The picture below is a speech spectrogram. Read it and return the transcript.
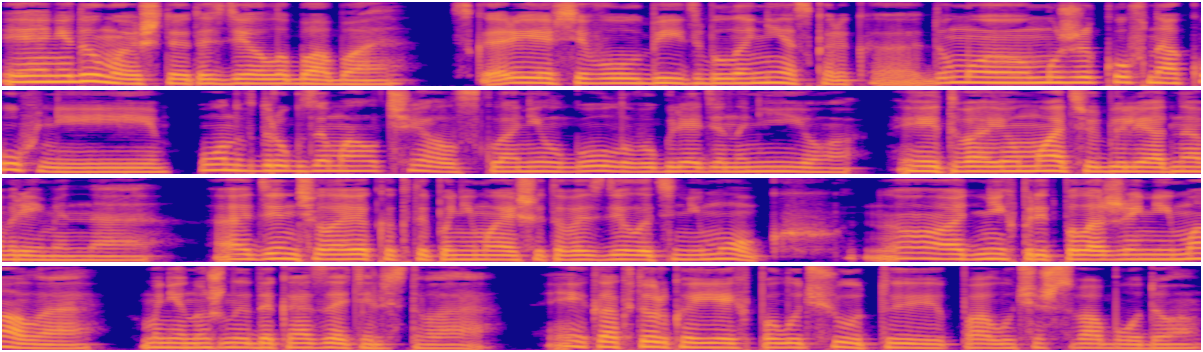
Я не думаю, что это сделала баба. Скорее всего, убийц было несколько. Думаю, мужиков на кухне и...» Он вдруг замолчал, склонил голову, глядя на нее. «И твою мать убили одновременно. Один человек, как ты понимаешь, этого сделать не мог, но одних предположений мало, мне нужны доказательства. И как только я их получу, ты получишь свободу».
